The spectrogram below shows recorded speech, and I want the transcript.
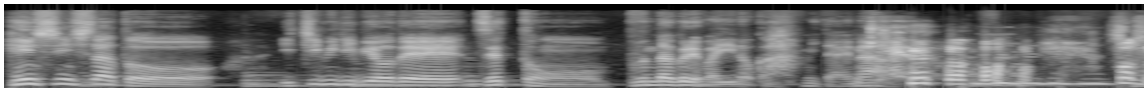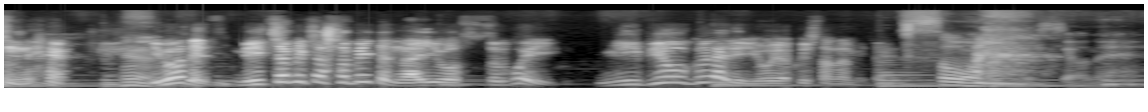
変身した後1ミリ秒でゼットンをぶん殴ればいいのかみたいな、そうですね。うん今までめちゃめちゃ喋った内容、すごい2秒ぐらいで要約したなみたいな。そうなんですよね。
